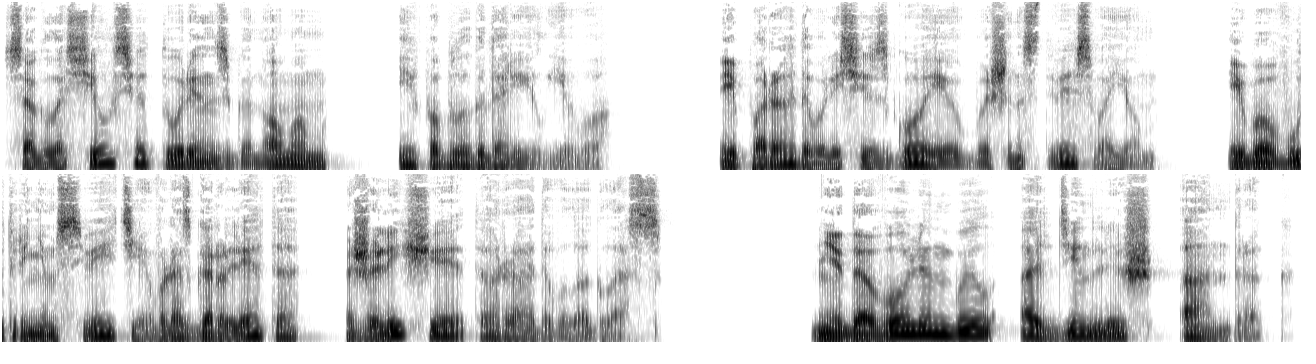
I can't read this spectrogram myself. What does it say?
Согласился Турин с гномом и поблагодарил его. И порадовались изгои в большинстве своем, ибо в утреннем свете, в разгар лета, жилище это радовало глаз. Недоволен был один лишь Андрак.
